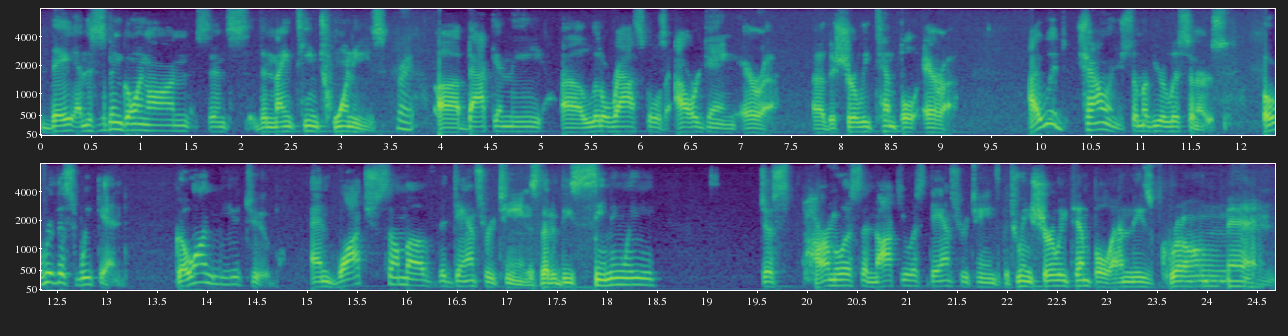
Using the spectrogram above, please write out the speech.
they, and this has been going on since the 1920s, Right. uh, back in the uh, Little Rascals Our Gang era, uh, the Shirley Temple era. I would challenge some of your listeners over this weekend go on YouTube and watch some of the dance routines that are these seemingly just harmless, innocuous dance routines between Shirley Temple and these grown men.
